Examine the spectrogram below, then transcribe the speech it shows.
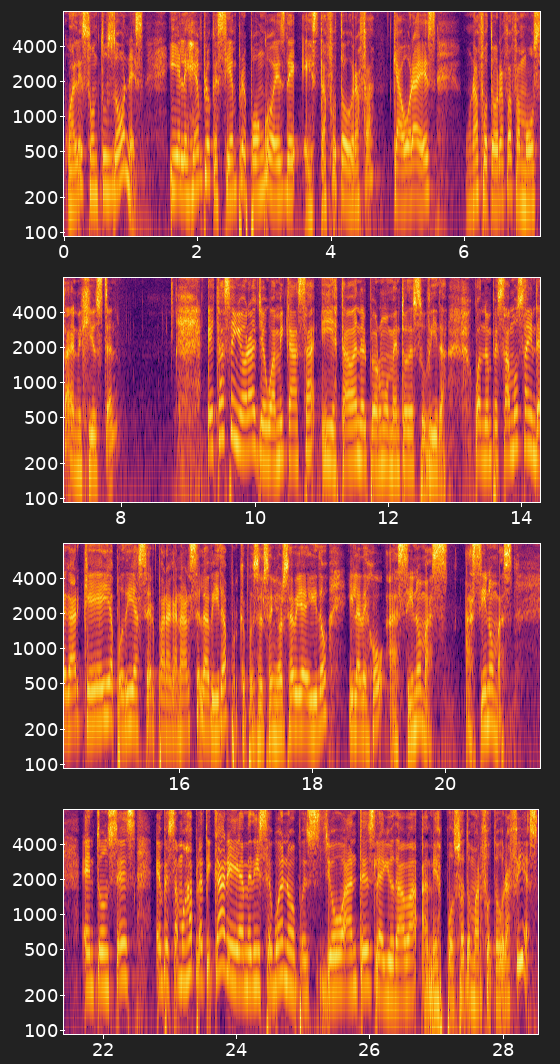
¿Cuáles son tus dones? Y el ejemplo que siempre pongo es de esta fotógrafa, que ahora es una fotógrafa famosa en Houston. Esta señora llegó a mi casa y estaba en el peor momento de su vida. Cuando empezamos a indagar qué ella podía hacer para ganarse la vida, porque pues el señor se había ido y la dejó así nomás, así nomás. Entonces empezamos a platicar y ella me dice, bueno, pues yo antes le ayudaba a mi esposo a tomar fotografías.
